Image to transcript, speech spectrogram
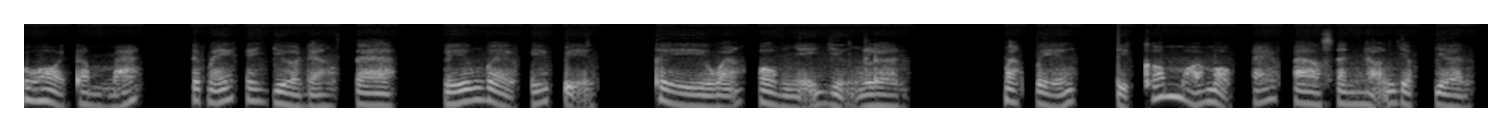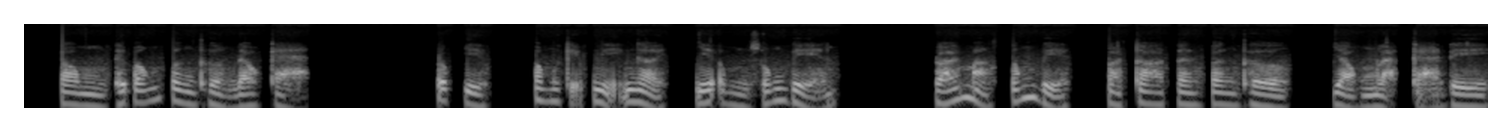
thu hồi tầm mắt, cái mấy cây dừa đằng xa, liếng về phía biển, thì quảng hồn nhảy dựng lên. Mặt biển chỉ có mỗi một cái phao xanh nhọn dập dềnh, không thấy bóng Vân Thường đâu cả. Lúc Diệp không kịp nghĩ ngợi như ùm xuống biển. Đối mặt sóng biển và to tên vân thường, giọng là cả đi.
